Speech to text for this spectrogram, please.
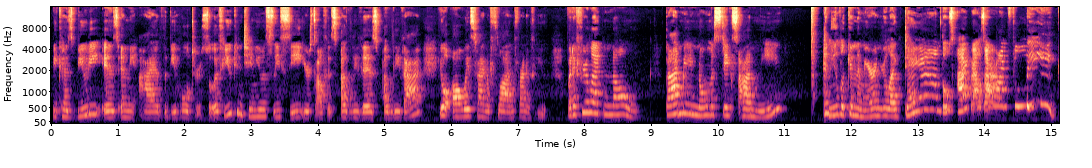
Because beauty is in the eye of the beholder. So if you continuously see yourself as ugly this, ugly that, you'll always find a flaw in front of you. But if you're like, no, God made no mistakes on me, and you look in the mirror and you're like, damn, those eyebrows are on fleek.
